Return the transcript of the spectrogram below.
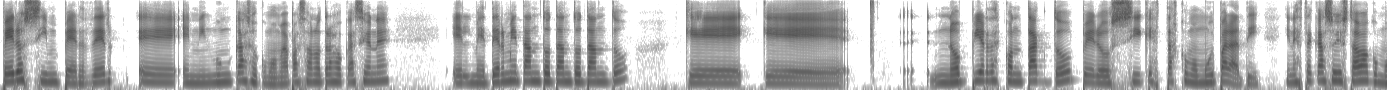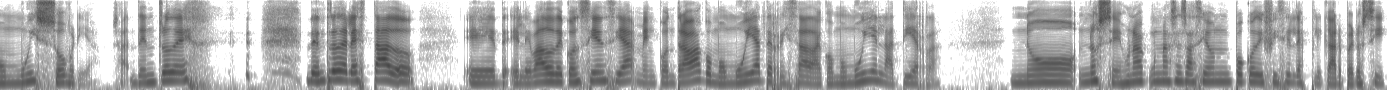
pero sin perder eh, en ningún caso, como me ha pasado en otras ocasiones, el meterme tanto, tanto, tanto que, que no pierdes contacto, pero sí que estás como muy para ti. Y en este caso yo estaba como muy sobria. O sea, dentro, de dentro del estado eh, elevado de conciencia me encontraba como muy aterrizada, como muy en la tierra. No, no sé, es una, sensación un poco difícil de explicar, pero sí.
